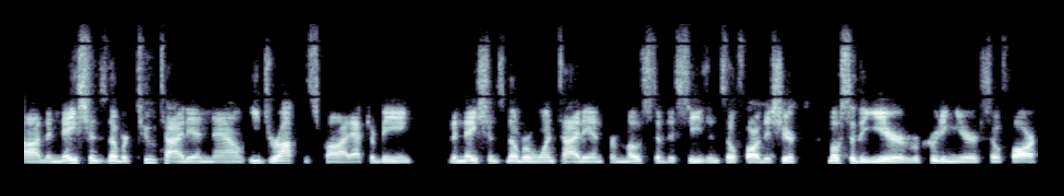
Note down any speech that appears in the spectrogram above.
uh, the nation's number two tight end now. He dropped the spot after being the nation's number one tight end for most of the season so far this year, most of the year, recruiting year so far.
